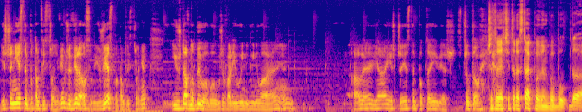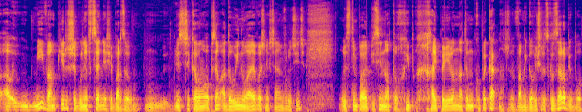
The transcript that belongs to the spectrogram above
Jeszcze nie jestem po tamtej stronie. Wiem, że wiele osób już jest po tamtej stronie. I już dawno było, bo używali Win, WinUAE, nie? Ale ja jeszcze jestem po tej, wiesz, sprzętowej. czy to ja ci teraz tak powiem, bo, bo a mi Vampir, szczególnie w cenie, się bardzo mm, jest ciekawą opcją, a do WinUAE właśnie chciałem wrócić z tym PowerPC, no to Hy- Hyperion na tym kupę kart, znaczy w Amigowy środku zarobił, bo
